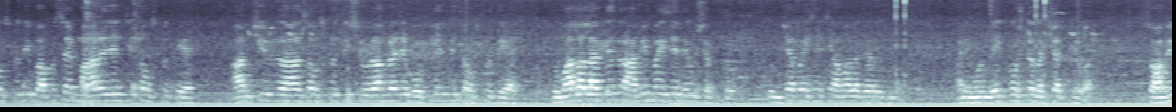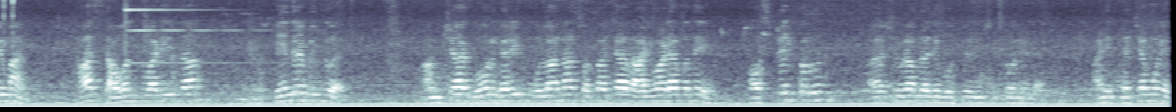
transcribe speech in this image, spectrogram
संस्कृती बाबासाहेब महाराजांची संस्कृती आहे. आमची संस्कृती शिवरामराजे भोसलेंची संस्कृती आहे. तुम्हाला लागले तर आम्ही पैसे देऊ शकतो. तुमच्या पैशाची आम्हाला गरज नाही. आणि म्हणून एक गोष्ट लक्षात ठेवा. स्वाभिमान हा सावंतवाडीचा केंद्रबिंदू आहे. आमच्या गोरगरीब मुलांना स्वतःच्या राजवाड्यामध्ये हॉस्टेल करून शिवरामराजे भोसलेंनी शिकवलेलं आहे. आणि त्याच्यामुळे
